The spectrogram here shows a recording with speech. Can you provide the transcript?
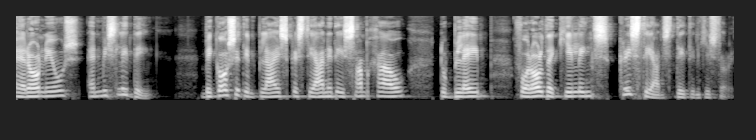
erroneous and misleading because it implies Christianity is somehow to blame for all the killings Christians did in history.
